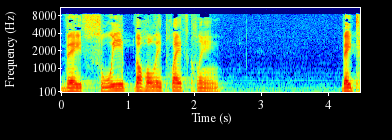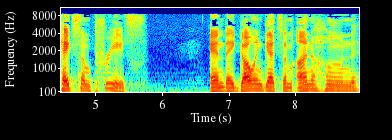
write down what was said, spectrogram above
they sweep the holy place clean, they take some priests, and they go and get some unhewn,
